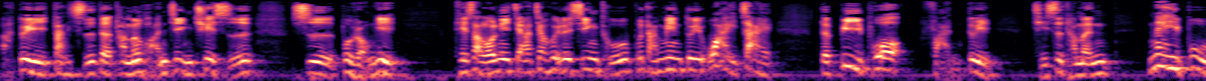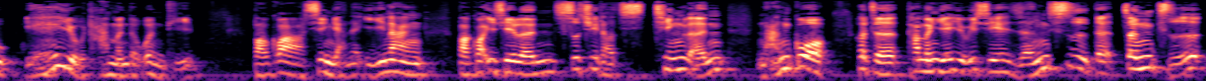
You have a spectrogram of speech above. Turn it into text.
啊，对当时的他们环境确实是不容易。帖撒罗尼迦教会的信徒不但面对外在的逼迫反对，其实他们内部也有他们的问题，包括信仰的疑难，包括一些人失去了亲人难过，或者他们也有一些人事的争执。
